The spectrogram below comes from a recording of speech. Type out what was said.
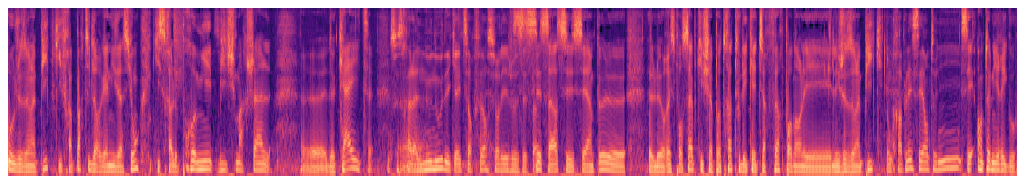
aux Jeux Olympiques, qui fera partie de l'organisation, qui sera le premier beach marshal de kite. ce sera la nounou des kitesurfers sur les Jeux, c'est ça? C'est ça, c'est un peu le, responsable qui chapeautera tous les kitesurfers pendant les, les Jeux Olympiques. Donc rappelez, c'est Anthony? C'est Anthony Rigaud.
